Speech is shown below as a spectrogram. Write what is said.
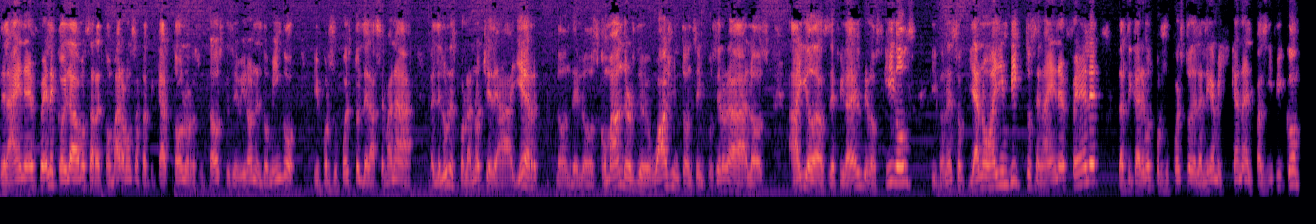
de la NFL, que hoy la vamos a retomar, vamos a platicar todos los resultados que se vieron el domingo y por supuesto el de la semana, el de lunes por la noche de ayer, donde los Commanders de Washington se impusieron a los Águilas de Filadelfia, los Eagles, y con eso ya no hay invictos en la NFL. Platicaremos, por supuesto, de la Liga Mexicana del Pacífico.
